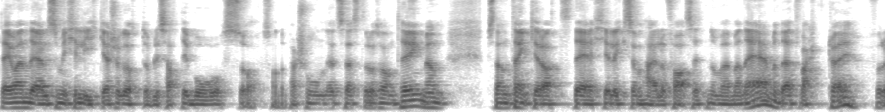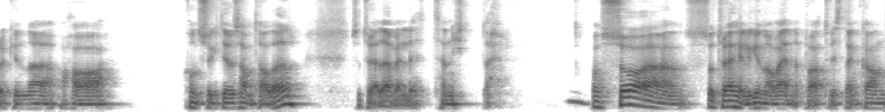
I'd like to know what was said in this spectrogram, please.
det er jo en del som ikke liker så godt å bli satt i bås og sånne personlighetstester og sånne ting, men hvis en tenker at det er ikke liksom hele fasiten om hvem en er, men det er et verktøy for å kunne ha konstruktive samtaler, så tror jeg det er veldig til nytte. Og så, så, tror jeg Hildegunn var inne på at hvis en kan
